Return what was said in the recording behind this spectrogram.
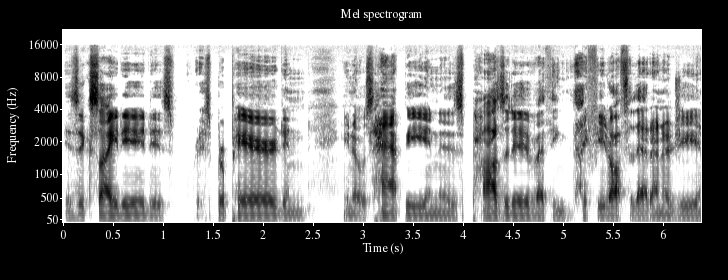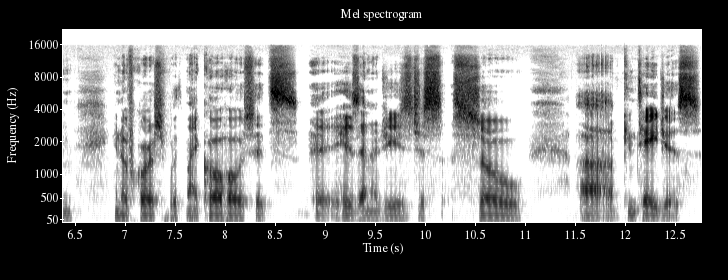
is excited, is is prepared and you know is happy and is positive i think i feed off of that energy. And you know of course with my co-host it's uh, his energy is just so uh, contagious.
